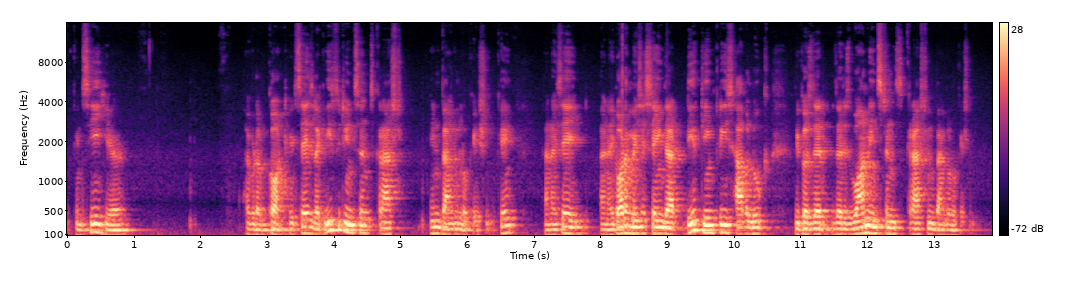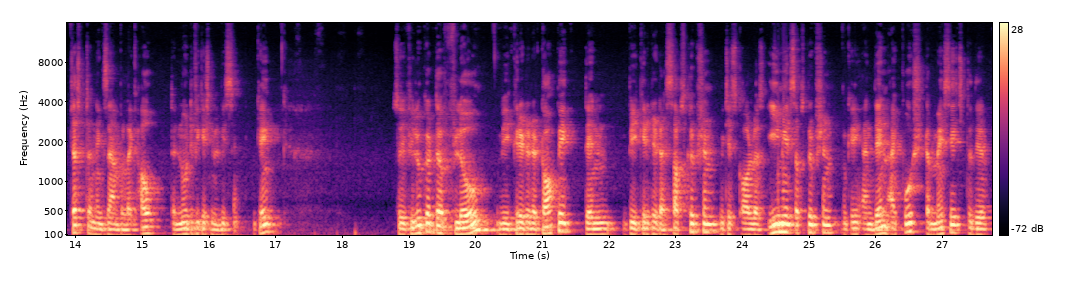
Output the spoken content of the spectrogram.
you can see here i would have got. It says like EC2 instance crashed in bangalore location? Okay? And i say and i got a message saying that dear team please have a look because there there is one instance crashed in bangalore location just an example like how the notification will be sent okay so if you look at the flow, we created a topic, then we created a subscription, which is called as email subscription. Okay. And then I pushed the message to the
